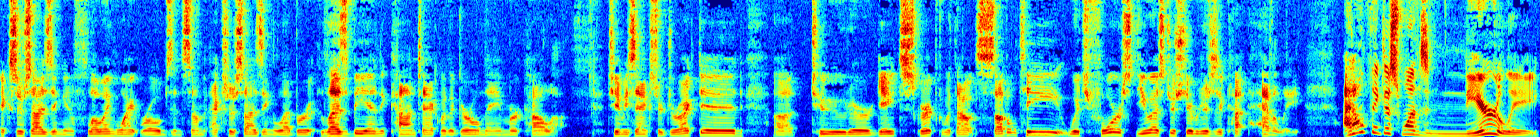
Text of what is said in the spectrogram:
exercising in flowing white robes and some exercising leber- lesbian contact with a girl named Mircalla. Jimmy Sangster directed uh, Tudor Gates script without subtlety, which forced U.S. distributors to cut heavily. I don't think this one's nearly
